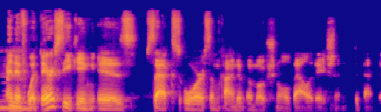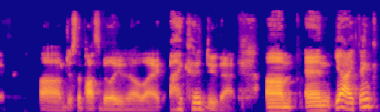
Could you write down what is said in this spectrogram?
mm. And if mm. what they're seeking is sex or some kind of emotional validation, depending um, just the possibility to know like i could do that um, and yeah i think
